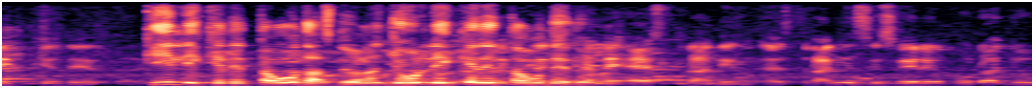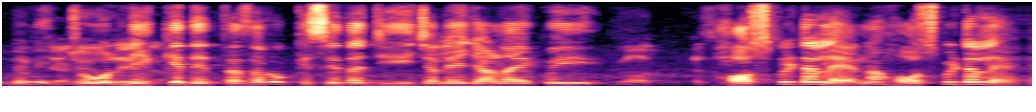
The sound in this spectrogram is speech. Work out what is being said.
ਲਿਖ ਕੇ ਦੇ ਦਿੱਤਾ। ਕੀ ਲਿਖ ਕੇ ਦਿੱਤਾ ਉਹ ਦੱਸ ਦਿਓ ਨਾ ਜੋ ਲਿਖ ਕੇ ਦਿੱਤਾ ਉਹ ਦੇ ਦਿਓ। ਪਹਿਲੇ ਇਸ ਤਰ੍ਹਾਂ ਨਹੀਂ ਇਸ ਤਰ੍ਹਾਂ ਨਹੀਂ ਅਸੀਂ ਸਵੇਰੇ ਪੂਰਾ ਜੋ ਨਹੀਂ ਨਹੀਂ ਜੋ ਲਿਖ ਕੇ ਦਿੱਤਾ। ਸਰ ਉਹ ਕਿਸੇ ਦਾ ਜੀ ਚਲੇ ਜਾਣਾ ਹੈ ਕੋਈ ਬਹੁਤ ਹਸਪੀਟਲ ਹੈ ਨਾ ਹਸਪੀਟਲ ਹੈ।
